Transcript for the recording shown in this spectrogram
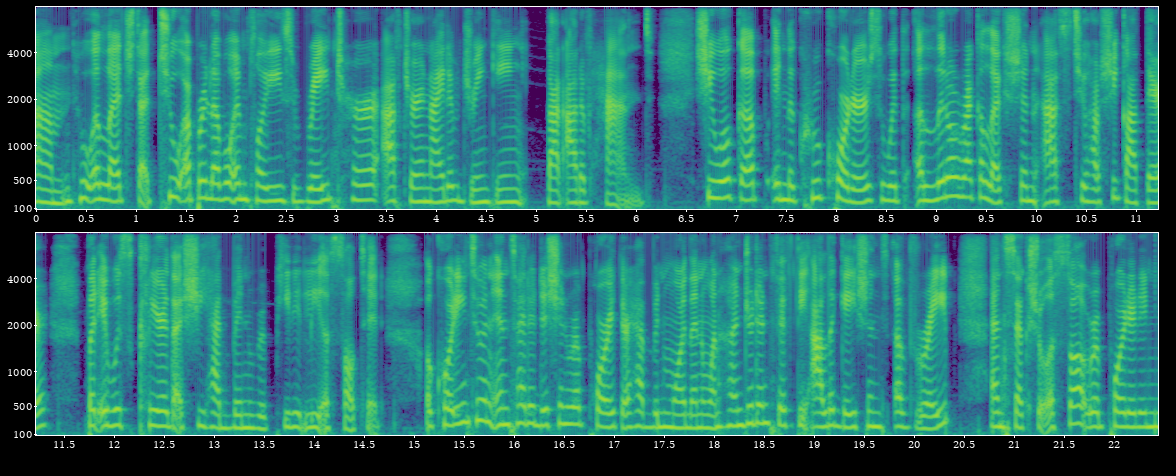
um, who alleged that two upper level employees raped her after a night of drinking got out of hand. She woke up in the crew quarters with a little recollection as to how she got there, but it was clear that she had been repeatedly assaulted. According to an Inside Edition report, there have been more than 150 allegations of rape and sexual assault reported in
